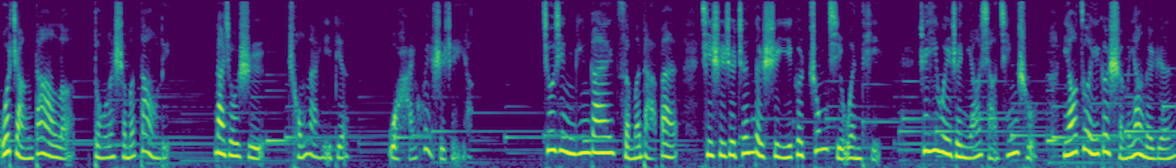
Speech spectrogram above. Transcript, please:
我长大了，懂了什么道理，那就是重来一遍，我还会是这样。究竟应该怎么打扮？其实这真的是一个终极问题。这意味着你要想清楚，你要做一个什么样的人，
